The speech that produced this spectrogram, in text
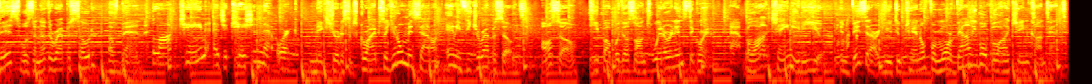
This was another episode of Ben. Blockchain Education Network. Make sure to subscribe so you don't miss out on any future episodes. Also, keep up with us on Twitter and Instagram at BlockchainEDU and visit our YouTube channel for more valuable blockchain content.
